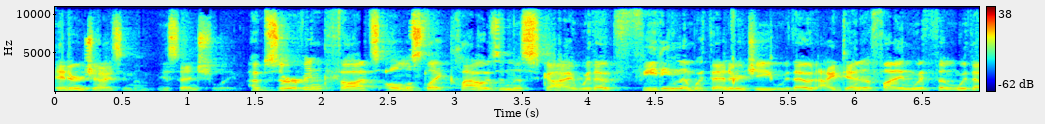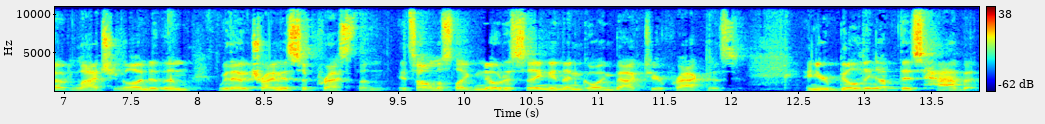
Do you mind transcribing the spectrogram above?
energizing them, essentially. Observing thoughts almost like clouds in the sky without feeding them with energy, without identifying with them, without latching onto them, without trying to suppress them. It's almost like noticing and then going back to your practice. And you're building up this habit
